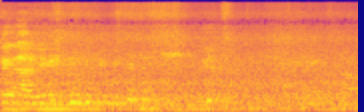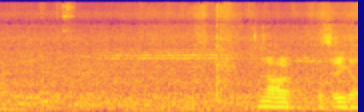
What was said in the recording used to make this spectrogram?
ਜੀ ਨਾਲ ਸਤਿ ਸ੍ਰੀ ਅਕਾਲ।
